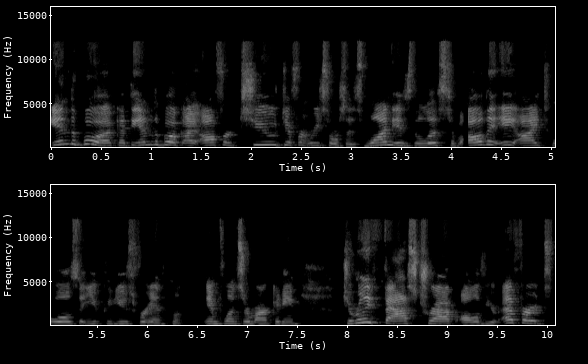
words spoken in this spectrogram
in the book, at the end of the book, I offer two different resources. One is the list of all the AI tools that you could use for influ- influencer marketing to really fast track all of your efforts.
